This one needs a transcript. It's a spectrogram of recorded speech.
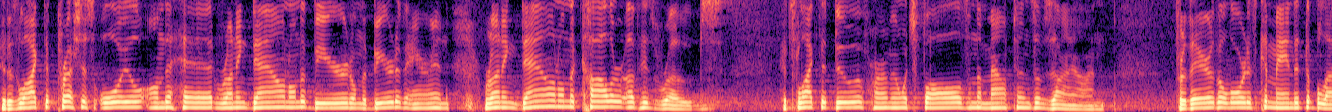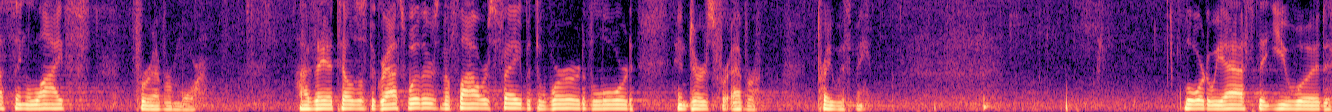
It is like the precious oil on the head, running down on the beard, on the beard of Aaron, running down on the collar of his robes. It's like the dew of Hermon which falls in the mountains of Zion. For there the Lord has commanded the blessing, life forevermore. Isaiah tells us the grass withers and the flowers fade, but the word of the Lord endures forever. Pray with me. Lord, we ask that you would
